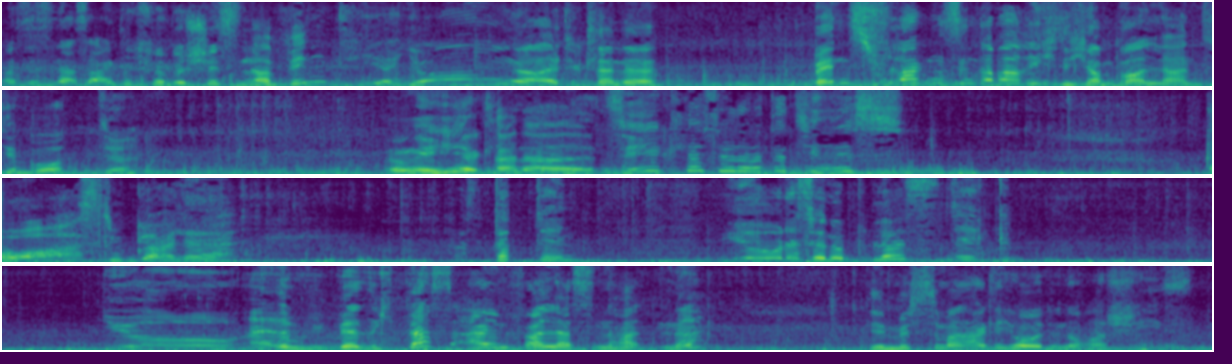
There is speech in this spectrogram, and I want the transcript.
Was ist denn das eigentlich für ein beschissener Wind hier? Junge, alte kleine Benz-Flaggen sind aber richtig am Ballern. Hier Botte. Junge, hier, kleiner C-Klasse oder was das hier ist. Boah, hast du geile... Was ist das denn? Jo, das ist ja nur Plastik. Jo, also wer sich das einfallen lassen hat, ne? Den müsste man eigentlich heute noch erschießen.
